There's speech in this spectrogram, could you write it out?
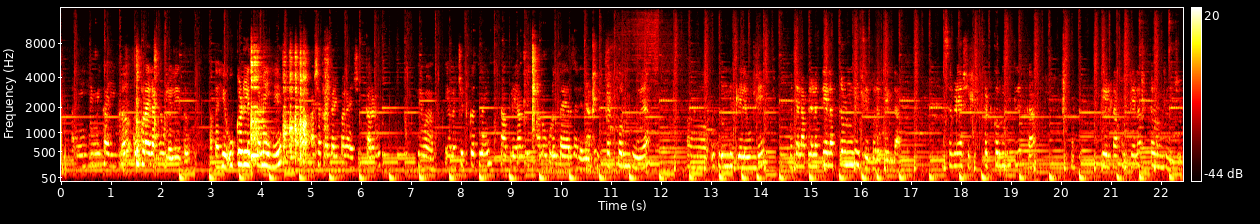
आणि हे मी काही इकडं उकडायला ठेवलेले इथं. आता हे उकडलेत का नाही हे अशा प्रकारे बघायचे. कारण हे बघा याला चिटकत नाही. तर आपले अगदी छान उकडून तयार झालेले असे कट करून घेऊया. उकडून घेतलेले उंडे मग त्याला आपल्याला तेलात तळून घ्यायचे परत एकदा. सगळे असे कट करून घेतलेत का? तेल टाकून तेलात तळून घ्यायचे.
